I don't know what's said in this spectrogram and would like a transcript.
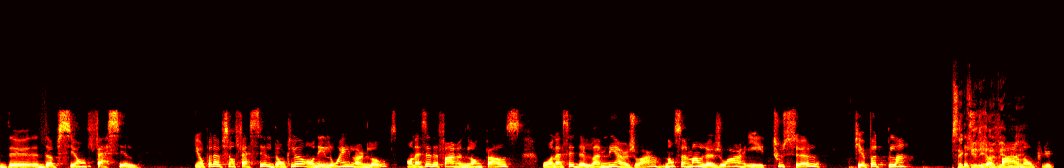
d'option facile. Ils n'ont pas d'option facile. Donc là, on est loin l'un de l'autre. On essaie de faire une longue passe ou on essaie de l'amener à un joueur. Non seulement le joueur il est tout seul, puis il n'y a pas de plan ça de ce qu'il va faire non plus.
